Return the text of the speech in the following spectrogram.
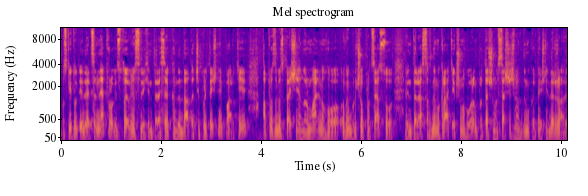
Оскільки тут йдеться не про відстоювання своїх інтересів кандидата чи політичної партії, а про забезпечення нормального виборчого процесу в інтересах демократії, якщо ми говоримо про те, що ми все ще живемо в демократичній державі.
